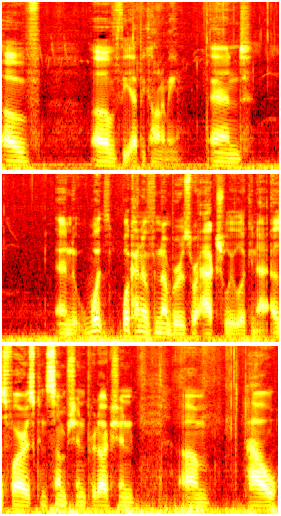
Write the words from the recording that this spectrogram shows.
of of the economy and and what what kind of numbers we're actually looking at as far as consumption, production, um, how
